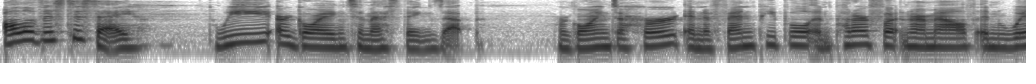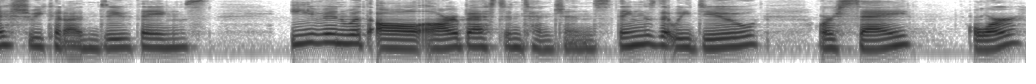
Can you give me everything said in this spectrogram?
All of this to say, we are going to mess things up. We're going to hurt and offend people and put our foot in our mouth and wish we could undo things, even with all our best intentions. Things that we do or say or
